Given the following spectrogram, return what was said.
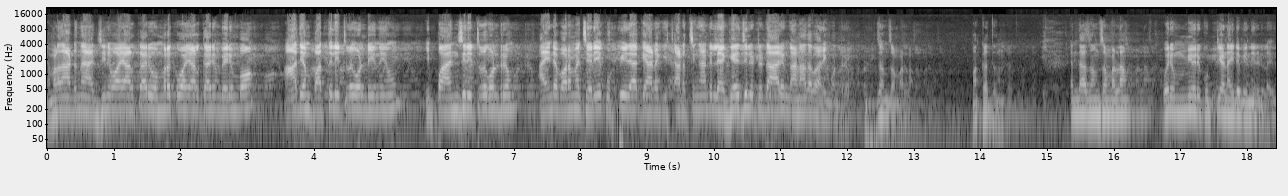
നമ്മളെ നാട്ടിൽ നിന്ന് ഹജ്ജിന് പോയ ആൾക്കാരും ഉമ്രക്ക് പോയ ആൾക്കാരും വരുമ്പോൾ ആദ്യം പത്ത് ലിറ്റർ കൊണ്ടിരുന്നു ഇപ്പൊ അഞ്ച് ലിറ്റർ കൊണ്ടുവരും. അതിന്റെ പുറമെ ചെറിയ കുപ്പിയിലാക്കി അടക്കി അടച്ചിങ്ങാണ്ട് ലഗേജിലിട്ടിട്ട് ആരും കാണാതെ പറയും കൊണ്ടുവരും സംസം വെള്ളം. മക്കത്തുനിന്ന്. എന്താ സംസം വെള്ളം? ഒരു ഉമ്മയും ഒരു കുട്ടിയാണ് അതിന്റെ പിന്നിലുള്ളത്.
